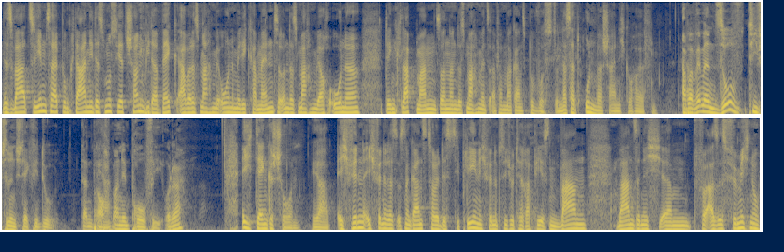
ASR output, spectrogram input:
Das war zu jedem Zeitpunkt klar, nee, das muss jetzt schon wieder weg, aber das machen wir ohne Medikamente und das machen wir auch ohne den Klappmann, sondern das machen wir jetzt einfach mal ganz bewusst. Und das hat unwahrscheinlich geholfen. Aber wenn man so tief drin steckt wie du, dann braucht Ja. man den Profi, oder? Ich denke schon, ja. Ich finde, ich finde, das ist eine ganz tolle Disziplin. Ich finde, Psychotherapie ist ein wahn, wahnsinnig, ähm, also ist für mich eine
